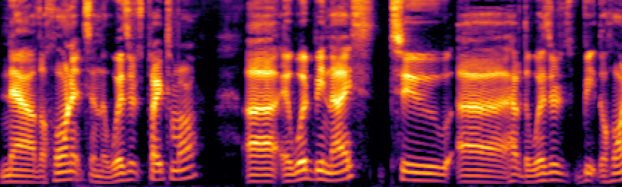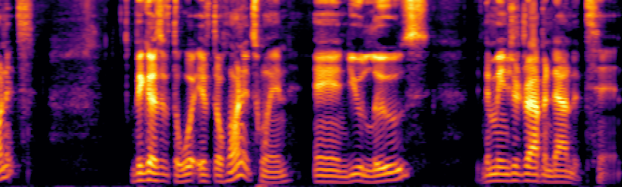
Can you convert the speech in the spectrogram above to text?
Now the Hornets and the Wizards play tomorrow. Uh, it would be nice to uh, have the Wizards beat the Hornets because if the if the Hornets win and you lose, that means you're dropping down to ten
